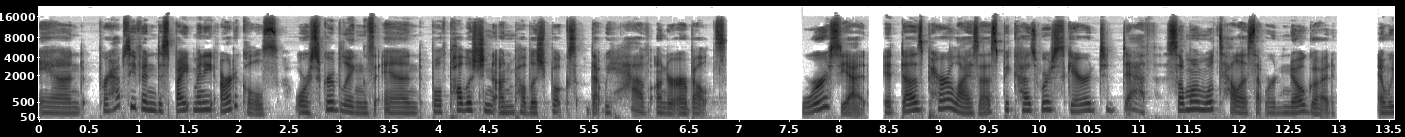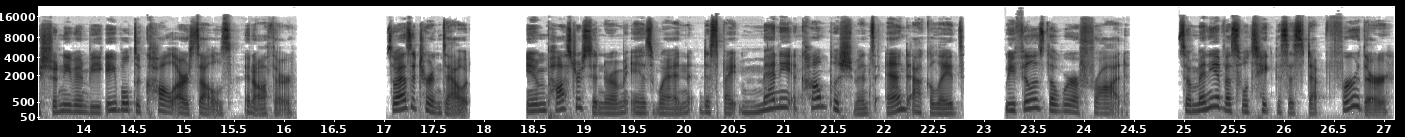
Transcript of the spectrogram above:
and perhaps even despite many articles or scribblings and both published and unpublished books that we have under our belts. Worse yet, it does paralyze us because we're scared to death. Someone will tell us that we're no good and we shouldn't even be able to call ourselves an author. So, as it turns out, imposter syndrome is when, despite many accomplishments and accolades, we feel as though we're a fraud. So, many of us will take this a step further,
